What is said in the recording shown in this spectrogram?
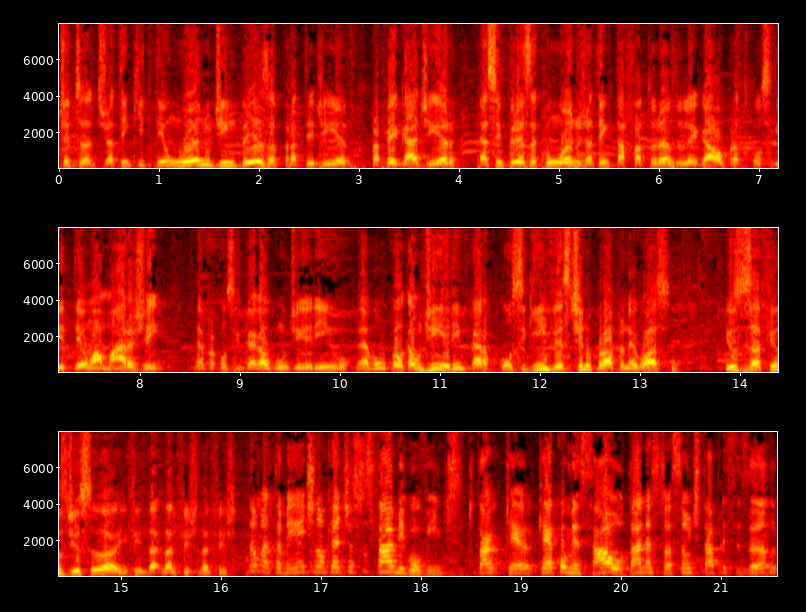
Tu, tu- já tem que ter um ano de empresa para ter dinheiro, para pegar dinheiro. Essa empresa com um ano já tem que estar faturando legal para tu conseguir ter uma margem, né, para conseguir pegar algum dinheirinho, né? Vamos colocar um dinheirinho pro cara conseguir investir no próprio negócio. E os desafios disso, ah, enfim, dá- dá-lhe ficha, dá-lhe ficha. Não, mas também a gente não quer te assustar, amigo ouvinte. Se tu tá, quer, quer começar ou tá na situação de estar precisando,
